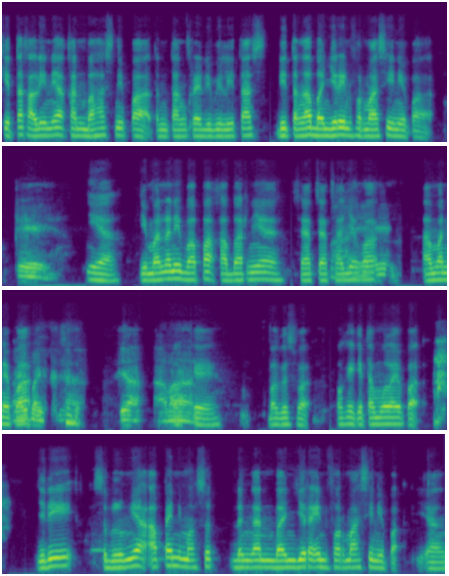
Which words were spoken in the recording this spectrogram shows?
kita kali ini akan bahas nih Pak tentang kredibilitas di tengah banjir informasi nih Pak. oke. Iya, gimana nih Bapak kabarnya? Sehat-sehat saja Pak? Baik. Aman ya Baik, Pak? baik saja. Ya, aman. Oke, bagus Pak. Oke, kita mulai Pak. Jadi sebelumnya apa yang dimaksud dengan banjir informasi nih Pak? Yang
